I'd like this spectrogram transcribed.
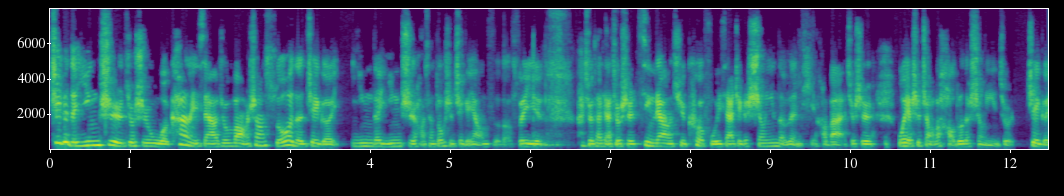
这个的音质就是我看了一下，就网上所有的这个音的音质好像都是这个样子的，所以 就大家就是尽量去克服一下这个声音的问题，好吧？就是我也是找了好多的声音，就是这个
